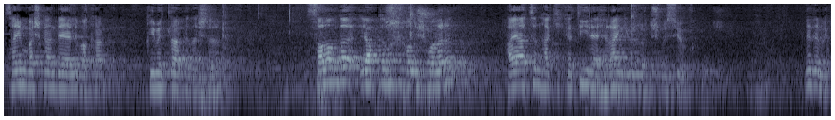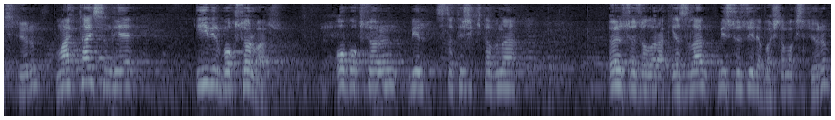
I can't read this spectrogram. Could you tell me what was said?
Sayın Başkan, değerli bakan, kıymetli arkadaşlarım. Salonda yaptığımız konuşmaların hayatın hakikatiyle herhangi bir örtüşmesi yok. Ne demek istiyorum? Mike Tyson diye iyi bir boksör var. O boksörün bir strateji kitabına ön söz olarak yazılan bir sözüyle başlamak istiyorum.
